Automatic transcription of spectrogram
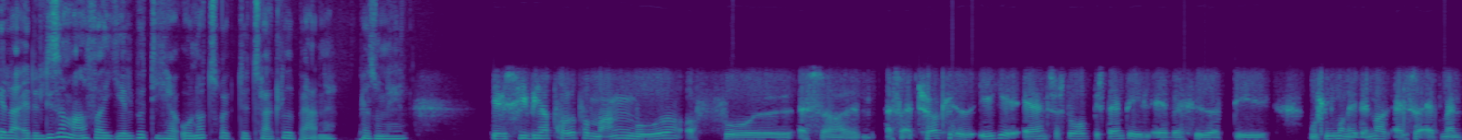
eller er det lige så meget for at hjælpe de her undertrykte tørklædebærende personale? Jeg vil sige, at vi har prøvet på mange måder at få, øh, altså, øh, altså at tørklædet ikke er en så stor bestanddel af, hvad hedder det, muslimerne i Danmark. Altså at man,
